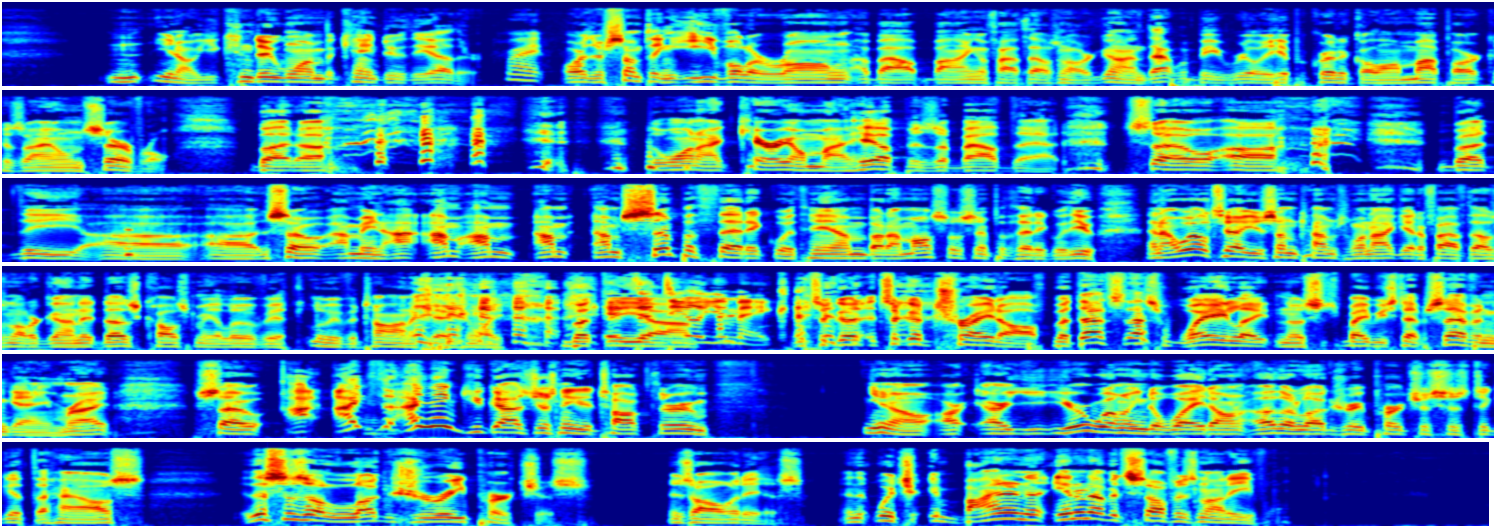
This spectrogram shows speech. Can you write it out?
n- you know, you can do one but can't do the other. Right. Or there's something evil or wrong about buying a $5,000 gun. That would be really hypocritical on my part because I own several. But uh, the one I carry on my hip is about that. So, uh, but the uh, uh, so I mean, I, I'm I'm I'm I'm sympathetic with him, but I'm also sympathetic with you. And I will tell you, sometimes when I get a five thousand dollar gun, it does cost me a Louis, Louis Vuitton occasionally. But the It's a uh, deal you make. it's a good it's a good trade off. But that's that's way late in this baby step seven game, right? So I I, th- I think you guys just need to talk through. You know, are are you, you're willing to wait on other luxury purchases to get the house? This is a luxury purchase, is all it is, and which buying in and of itself is not evil.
